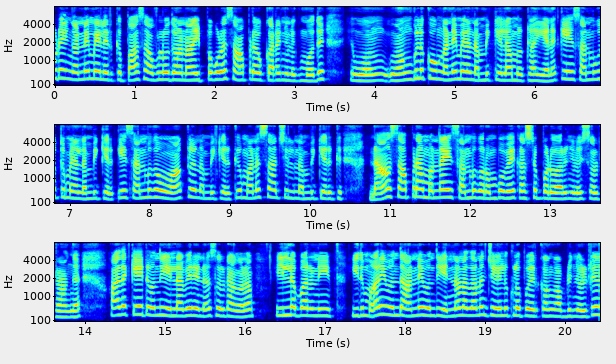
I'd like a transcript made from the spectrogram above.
கூட எங்கள் அண்ணன் மேலே இருக்க பாசம் அவ்வளோதானா இப்போ கூட சாப்பிட உட்காரன்னு சொல்லும் போது உங்களுக்கு உங்கள் அண்ணன் மேலே நம்பிக்கை இல்லாமல் இருக்கலாம். எனக்கு என் சண்முகத்து மேலே நம்பிக்கை இருக்குது என் சண்முகம் வாக்கில் நம்பிக்கை இருக்குது மனசாட்சியில் நம்பிக்கை இருக்குது நான் சாப்பிடாம இருந்தால் என் சண்முகம் ரொம்பவே கஷ்டப்படுவாருன்னு சொல்லி சொல்கிறாங்க அதை கேட்டு வந்து எல்லா பேரும் என்ன சொல்கிறாங்கன்னா இல்லை பரணி இது மாதிரி வந்து அன்னை வந்து என்னால் தானே ஜெயிலுக்குள்ளே போயிருக்காங்க அப்படின்னு சொல்லிட்டு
